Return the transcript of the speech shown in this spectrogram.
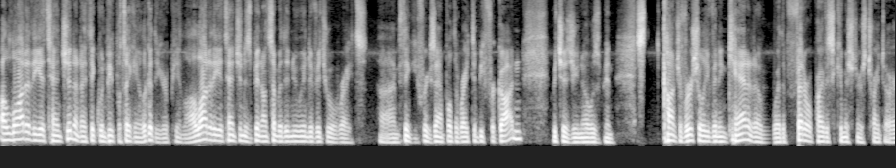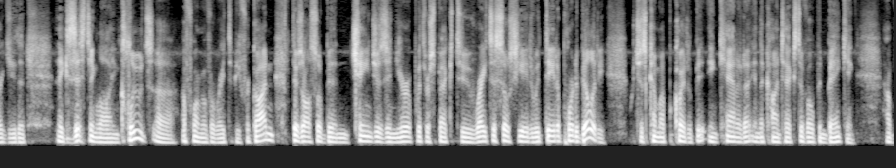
a lot of the attention, and I think when people taking a look at the European law, a lot of the attention has been on some of the new individual rights. Uh, I'm thinking, for example, the right to be forgotten, which, as you know, has been controversial even in Canada, where the federal privacy commissioners tried to argue that existing law includes uh, a form of a right to be forgotten. There's also been changes in Europe with respect to rights associated with data portability, which has come up quite a bit in Canada in the context of open banking. Um,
